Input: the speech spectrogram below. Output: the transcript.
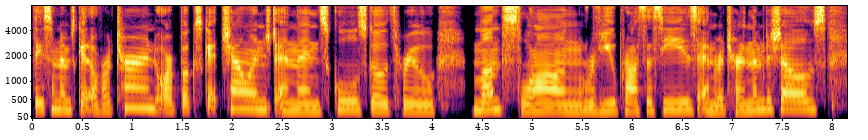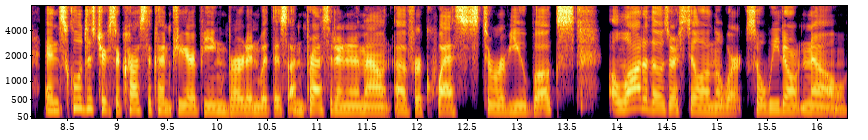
they sometimes get overturned or books get challenged and then schools go through months long review processes and return them to shelves and school districts across the country are being burdened with this unprecedented amount of requests to review books. A lot of those are still in the works, so we don't know.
